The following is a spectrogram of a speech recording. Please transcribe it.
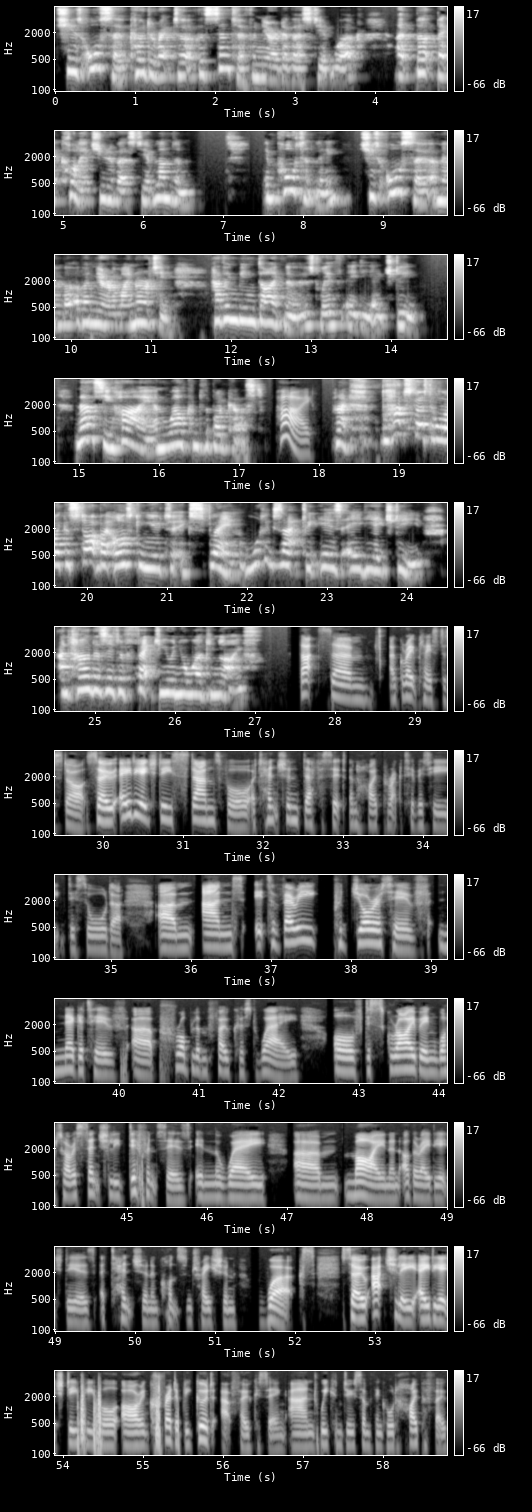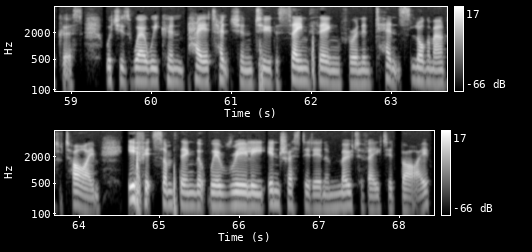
She is also co director of the Centre for Neurodiversity at Work at Birkbeck College, University of London. Importantly, she's also a member of a neurominority, having been diagnosed with ADHD. Nancy, hi, and welcome to the podcast. Hi. Hi. Perhaps first of all, I could start by asking you to explain what exactly is ADHD and how does it affect you in your working life? That's um, a great place to start. So, ADHD stands for Attention Deficit and Hyperactivity Disorder. Um, and it's a very pejorative, negative, uh, problem focused way of describing what are essentially differences in the way um, mine and other ADHDers attention and concentration works. So, actually, ADHD people are incredibly good at focusing, and we can do something called hyperfocus, which is where we can pay attention to the same thing for an intense, long amount of time if it's something that we're really interested in and motivated by.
